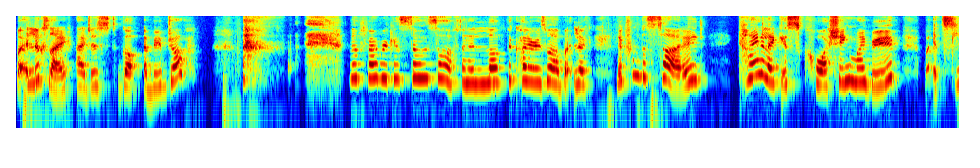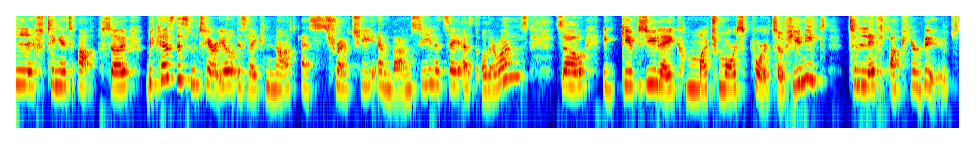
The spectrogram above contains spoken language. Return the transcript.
but it looks like I just got a boob job. the fabric is so soft and I love the color as well. But look, look from the side, kind of like is squashing my boob, but it's lifting it up. So because this material is like not as stretchy and bouncy, let's say, as the other ones, so it gives you like much more support. So if you need to lift up your boobs,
